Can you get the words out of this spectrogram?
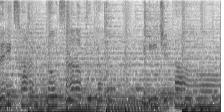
泪擦都擦不掉，你知道。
